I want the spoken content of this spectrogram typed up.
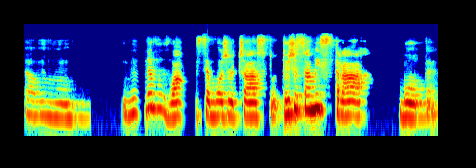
Ем, Нервуватися може часто, той же самий страх бути.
